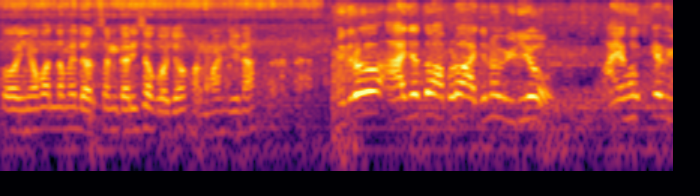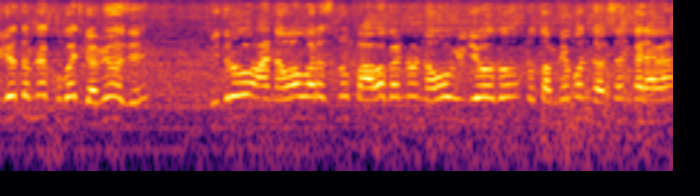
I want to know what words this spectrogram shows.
તો અહીંયા પણ તમે દર્શન કરી શકો છો હનુમાનજીના. મિત્રો આ જ હતો આપણો આજનો વીડિયો. આઈ હોપ કે વીડિયો તમને ખૂબ જ ગમ્યો હશે. મિત્રો, આ નવા વર્ષનો પાવાગઢનો નવો વીડિયો હતો, તો તમને પણ દર્શન કરાવ્યા.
